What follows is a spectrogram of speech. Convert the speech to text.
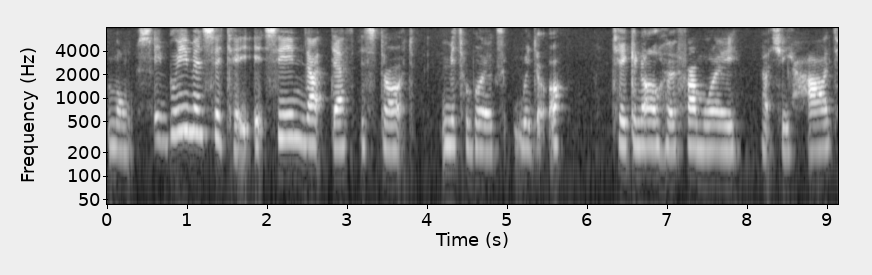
months. In Bremen City, it seemed that death stalked Mittelberg's widow, taking all her family that she had.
